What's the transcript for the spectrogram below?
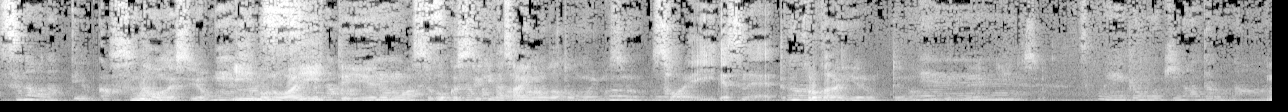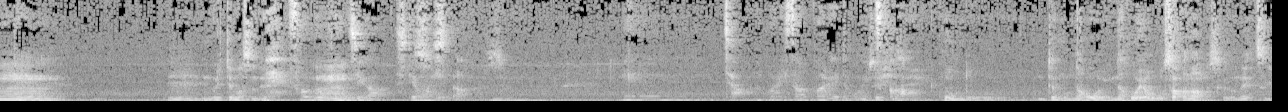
素直なっていうか。素直ですよ、ね。いいものはいいって言えるのねはすごく素敵な才能だと思いますよ、うんうんそれいいですねって心から言えるっていうのはねね。いいですよ。すごい営業向きなんだろうなうん、うん、向いてますね。ねそんな感じがしてました、ううん。えー、じゃあおのぼりさんパレードもいか。今度でも名古屋名古屋大阪なんですけどね次。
